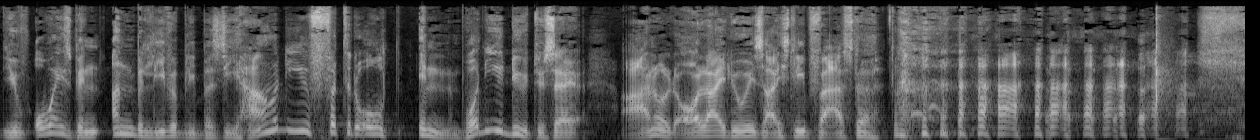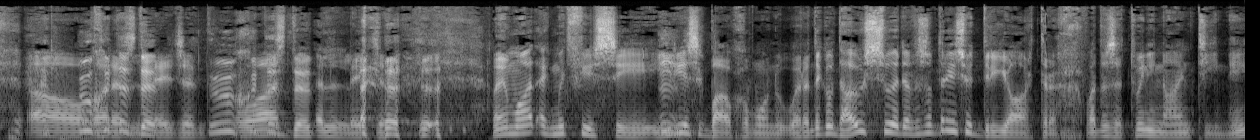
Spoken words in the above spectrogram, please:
you've always been unbelievably busy. How do you fit it all in? What do you do to say, Arnold, all I do is I sleep faster?" Oh, Hoe what goed a is dit? Legend. Hoe goed What is dit? A legend. My maat, ek moet vir jou sê, hierdie is ek baie opgewonde oor. Want ek onthou so, dit was omtrent so 3 jaar terug. Wat was dit? 2019, nê?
